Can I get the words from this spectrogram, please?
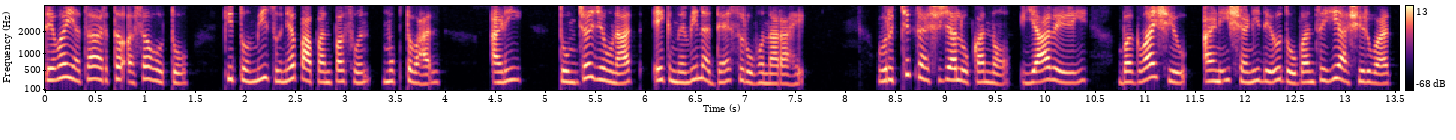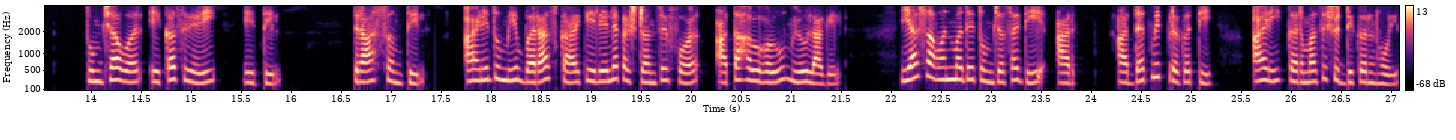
तेव्हा याचा अर्थ असा होतो की तुम्ही जुन्या पापांपासून मुक्त व्हाल आणि तुमच्या जीवनात एक नवीन अध्याय सुरू होणार आहे. वृश्चिक राशीच्या लोकांनो यावेळी भगवान शिव आणि शनिदेव दोघांचेही आशीर्वाद तुमच्यावर एकाच वेळी येतील. त्रास संपतील आणि तुम्ही बराच काळ केलेल्या कष्टांचे फळ आता हळूहळू मिळू लागेल. या सावनमध्ये तुमच्यासाठी आर आध्यात्मिक प्रगती आणि कर्माचे शुद्धीकरण होईल.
